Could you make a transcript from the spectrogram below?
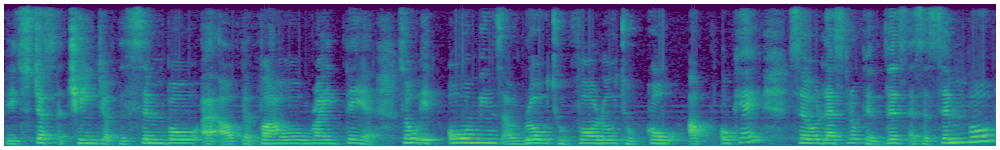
It's just a change of the symbol uh, of the vowel right there. So it all means a road to follow to go up. Okay, so let's look at this as a symbol.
